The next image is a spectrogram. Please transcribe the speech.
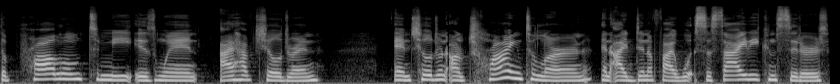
the problem to me is when I have children and children are trying to learn and identify what society considers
